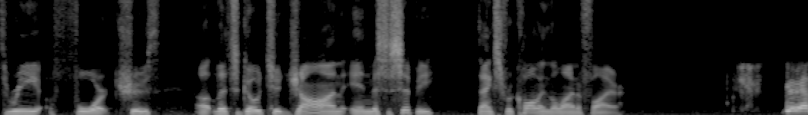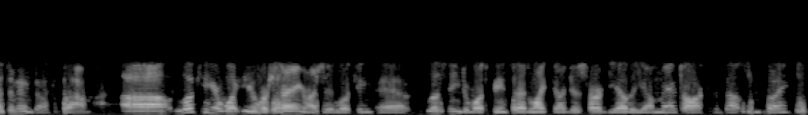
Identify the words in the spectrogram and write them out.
34 Truth. Uh, let's go to John in Mississippi. Thanks for calling the line of fire. Good afternoon, Dr. Brown. Uh, looking at what you were saying, or I say looking at, listening to what's being said, like I just heard the other young man talking about some things.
